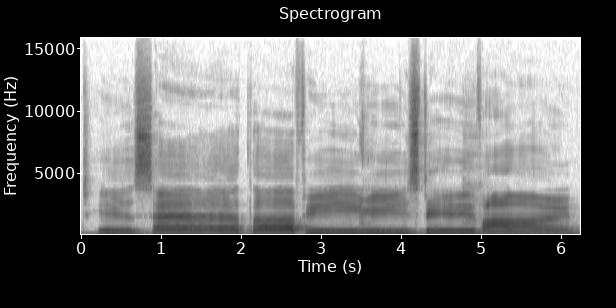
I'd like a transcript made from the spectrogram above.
Tis set the feast divine,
